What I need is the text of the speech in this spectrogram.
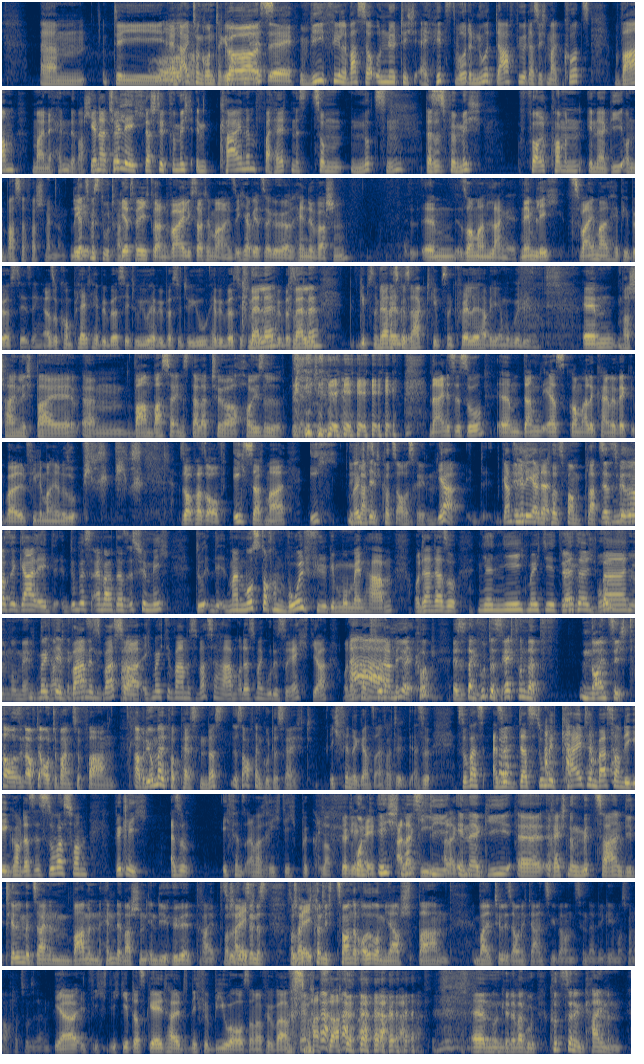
ähm, die Oh Leitung runtergelaufen Gott, ist, ey. wie viel Wasser unnötig erhitzt wurde, nur dafür, dass ich mal kurz warm meine Hände wasche. Ja, natürlich. Das steht für mich in keinem Verhältnis zum Nutzen. Das ist für mich vollkommen Energie- und Wasserverschwendung. Nee, Jetzt bist du dran. Jetzt bin ich dran, weil ich sag dir mal eins. Ich habe jetzt ja gehört, Hände waschen ähm, soll man lange. Nämlich zweimal Happy Birthday singen. Also komplett Happy Birthday to you, Happy Birthday to you, Happy Birthday to Quelle, you, Happy Birthday Quelle. to you. Gibt's eine Wer hat Quelle? das gesagt? Gibt's eine Quelle, habe ich irgendwo gelesen. Ähm, Wahrscheinlich bei ähm, Warmwasserinstallateur Häusel. Nein, es ist so. Ähm, dann erst kommen alle Keime weg, weil viele machen ja nur so. So, pass auf. Ich sag mal, ich, Ich lass möchte. dich kurz ausreden. ja, ganz Ich ehrlich, bin Alter. kurz vorm Platz. Das ist mir sowas egal, ey. Du bist einfach, das ist für mich, du, man muss doch einen Wohlfühlmoment haben und dann da so, ja, nee, ich möchte jetzt Wasser sparen. Ich ich möchte warmes Wasser. Tag. Ich möchte warmes Wasser haben und das ist mein gutes Recht, ja. Und dann kommst du Ah, damit. hier, guck. Es ist ein gutes Recht, 190.000 auf der Autobahn zu fahren. Aber die Umwelt verpesten, das ist auch ein gutes Recht. Ich finde ganz einfach, also sowas, also dass du mit kaltem Wasser um die Gegend kommst, das ist sowas von wirklich, also ich finde es einfach richtig bekloppt, wirklich. Und ey. ich Allergie, muss die Allergie. Energierechnung mitzahlen, die Till mit seinem warmen Händewaschen in die Höhe treibt. Wahrscheinlich Recht. sind es, wahrscheinlich könnte ich 200 Euro im Jahr sparen, weil Till ist auch nicht der Einzige bei uns in der WG, muss man auch dazu sagen. Ja, ich, ich gebe das Geld halt nicht für Bio aus, sondern für warmes Wasser. Okay, der war gut. Kurz zu den Keimen.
